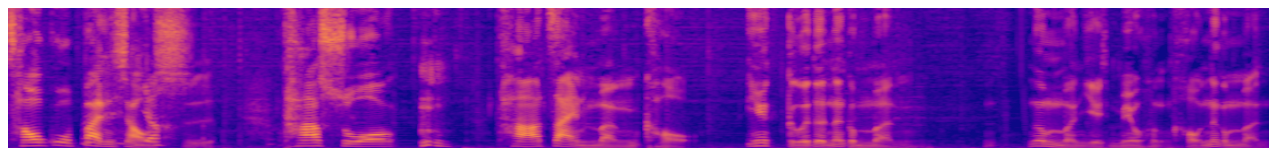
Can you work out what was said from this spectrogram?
超过半小时。他说 他在门口，因为隔的那个门。那门也没有很厚，那个门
